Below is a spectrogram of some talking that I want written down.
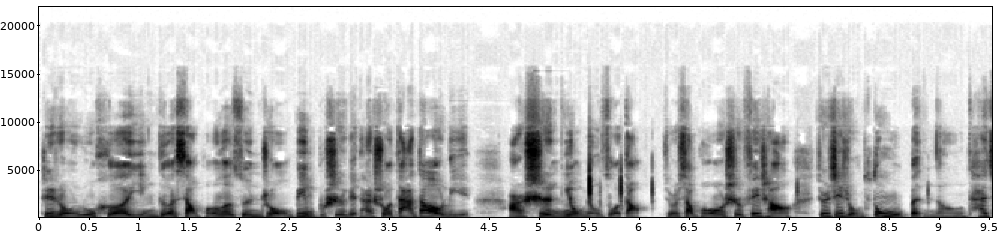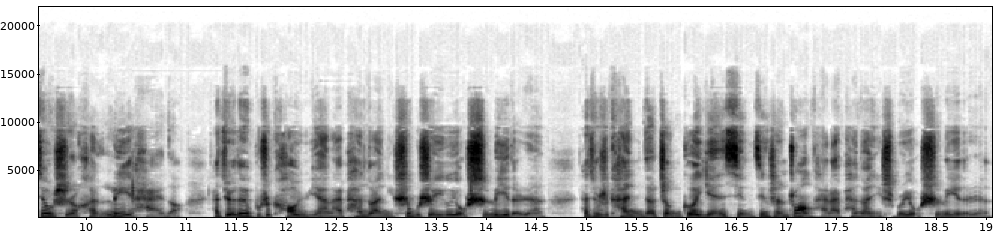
这种如何赢得小朋友的尊重，并不是给他说大道理，而是你有没有做到。就是小朋友是非常，就是这种动物本能，他就是很厉害的，他绝对不是靠语言来判断你是不是一个有实力的人，他就是看你的整个言行、精神状态来判断你是不是有实力的人。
